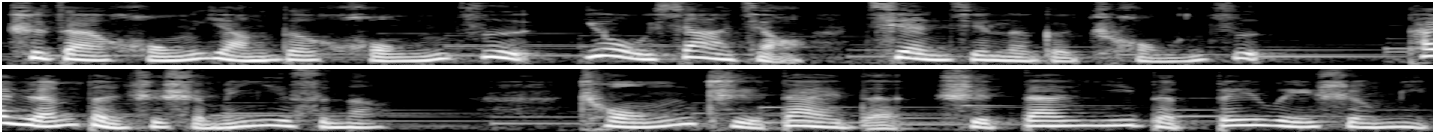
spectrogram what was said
是在弘扬的“弘”字右下角嵌进了个“虫”字。它原本是什么意思呢？“虫”指代的是单一的卑微生命。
